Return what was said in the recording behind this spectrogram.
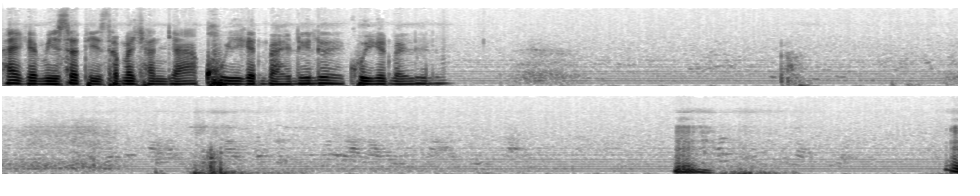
ให้แกมีสติสมัชัญญะคุยกันไปเรื่อยๆคุยกันไปเรื่อย ๆอืมอื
